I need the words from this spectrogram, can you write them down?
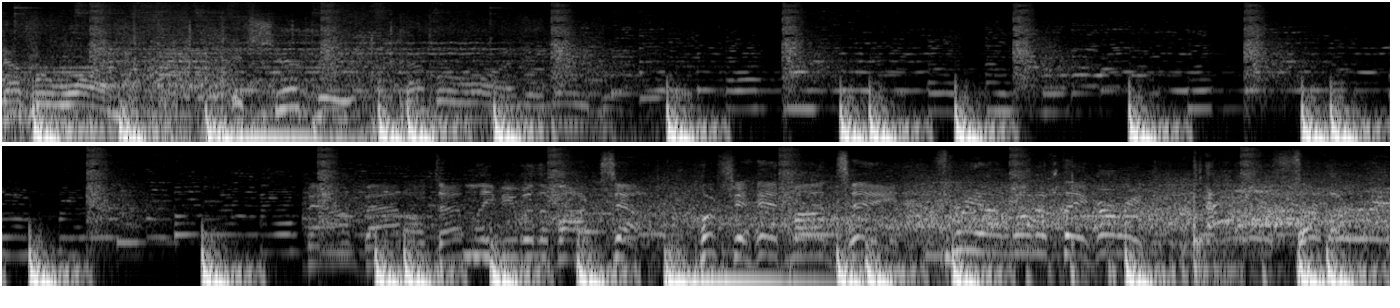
number one. It should be number one. Now battle. Dunleavy with a box out. Push ahead Monta. Three on one if they hurry. For the rim!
